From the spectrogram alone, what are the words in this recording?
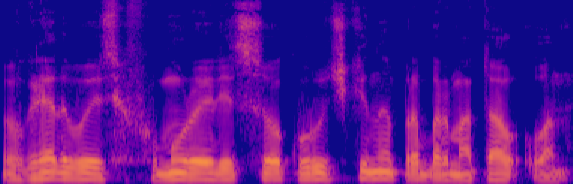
Вглядываясь в хмурое лицо Курочкина, пробормотал он.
